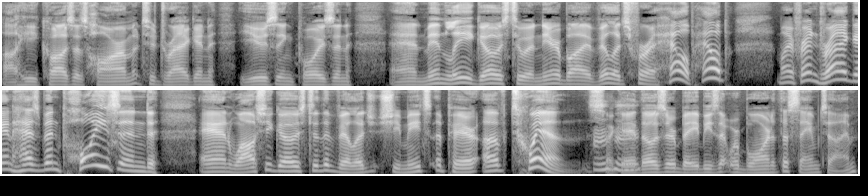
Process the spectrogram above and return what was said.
Uh, he causes harm to Dragon using poison. And Minli goes to a nearby village for help. Help! My friend Dragon has been poisoned. And while she goes to the village, she meets a pair of twins. Mm -hmm. Okay, those are babies that were born at the same time.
